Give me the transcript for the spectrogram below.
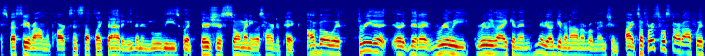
especially around the parks and stuff like that, and even in movies. But there's just so many. It was hard to pick. I'll go with three that uh, that I really really like, and then maybe I'll give an honorable mention. All right, so first we'll start off with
